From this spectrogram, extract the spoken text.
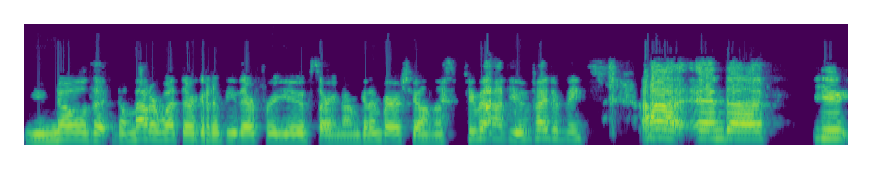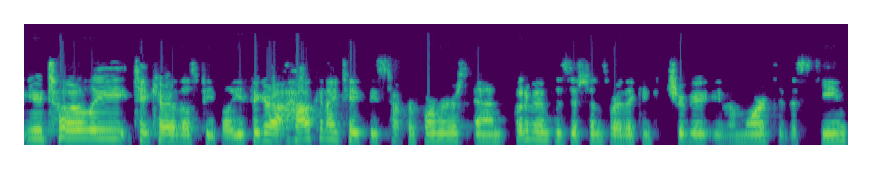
you know that no matter what, they're going to be there for you. Sorry, Nora, I'm going to embarrass you on this. Too bad you invited me. Uh, and, uh, you you totally take care of those people. You figure out how can I take these top performers and put them in positions where they can contribute even more to this team.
